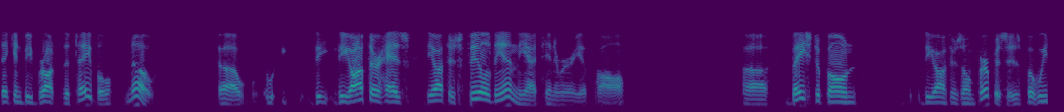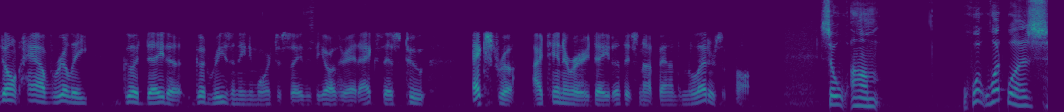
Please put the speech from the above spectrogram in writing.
that can be brought to the table, no. Uh, the the author has the author's filled in the itinerary of Paul uh, based upon the author's own purposes, but we don't have really good data, good reason anymore to say that the author had access to extra itinerary data that's not found in the letters of Paul. So, um, what what was,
